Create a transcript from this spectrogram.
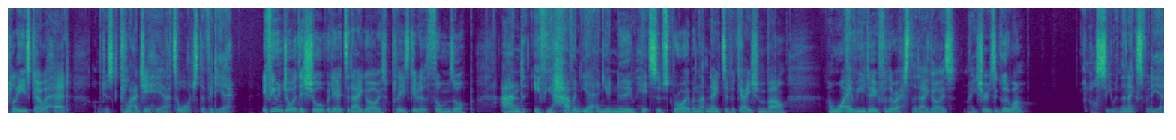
please go ahead. I'm just glad you're here to watch the video. If you enjoyed this short video today, guys, please give it a thumbs up. And if you haven't yet and you're new, hit subscribe and that notification bell. And whatever you do for the rest of the day, guys, make sure it's a good one. And I'll see you in the next video.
